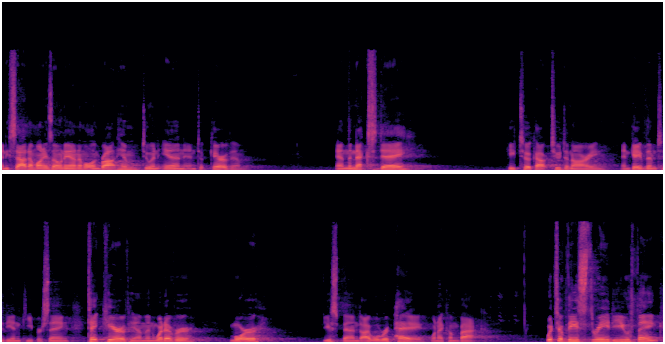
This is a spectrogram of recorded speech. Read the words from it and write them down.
and he sat him on his own animal and brought him to an inn and took care of him. And the next day, he took out two denarii and gave them to the innkeeper, saying, Take care of him, and whatever more you spend, I will repay when I come back. Which of these three do you think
